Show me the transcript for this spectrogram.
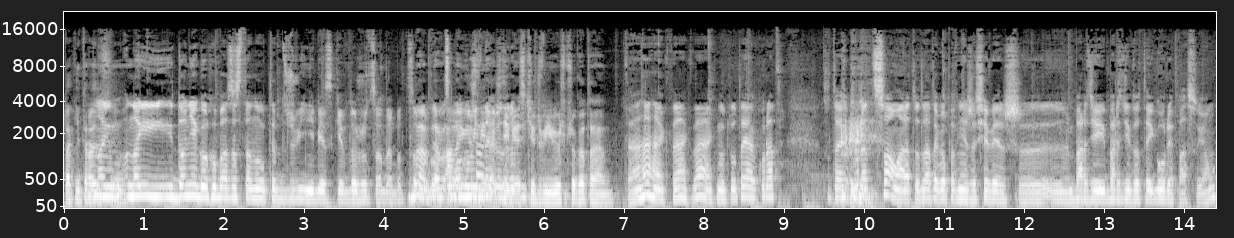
Taki No i, tradycyjny. no i do niego chyba zostaną te drzwi niebieskie dorzucone, bo co No, mogą, co ale mogą już innego niebieskie drzwi, już przygotowałem. Tak, tak, tak. No tutaj akurat tutaj akurat są, ale to dlatego pewnie, że się wiesz, yy, bardziej, bardziej do tej góry pasują.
